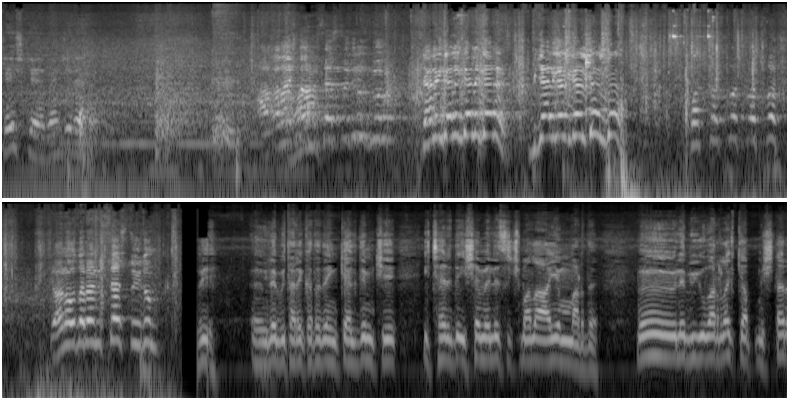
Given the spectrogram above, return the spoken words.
Keşke bence de. Arkadaşlar bir ses duydunuz mu? Gelin gelin gelin gelin. Bir gel gel gel gel gel. Kaç kaç kaç kaç kaç. Yani o da ben bir ses duydum. Abi öyle bir tarikata denk geldim ki içeride işemeli sıçmalı ayım vardı. Böyle bir yuvarlak yapmışlar.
